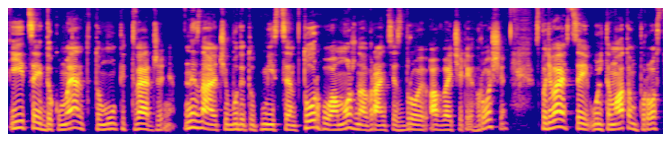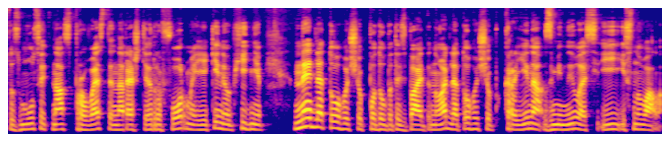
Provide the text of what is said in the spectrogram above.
І цей документ тому підтвердження. Не знаю, чи буде тут місце торгу, а можна вранці зброю, а ввечері гроші. Сподіваюсь, цей ультиматум просто змусить нас провести нарешті реформи, які необхідні не для того, щоб подобатись Байдену, а для того, щоб країна змінилась і існувала.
